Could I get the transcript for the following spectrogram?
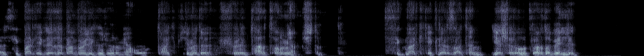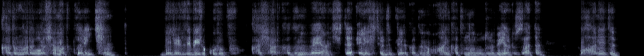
Yani Sigma erkekleri de ben böyle görüyorum ya o takipçime de şöyle bir tane tanım yapmıştım. Sigma erkekler zaten yaş aralıkları da belli. Kadınlara ulaşamadıkları için belirli bir grup kaşar kadını veya işte eleştirdikleri kadını hangi kadınlar olduğunu biliyoruz zaten. Bahane edip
